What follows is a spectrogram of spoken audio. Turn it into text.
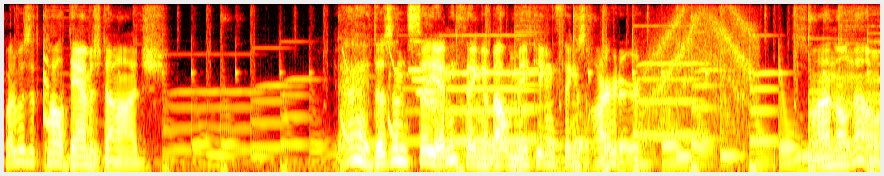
What was it called? Damage dodge. Yeah, it doesn't say anything about making things harder. So I don't know.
